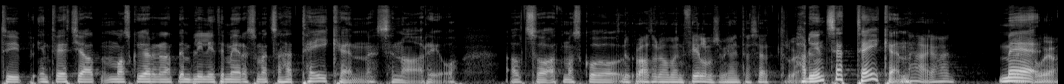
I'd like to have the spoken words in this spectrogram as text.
typ, inte vet jag, att man skulle göra den att den blir lite mer som ett så här Taken-scenario. Alltså att man skulle... nu pratar du om en film som jag inte har sett tror jag. Har du inte sett Taken? Nej, jag har inte Med.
